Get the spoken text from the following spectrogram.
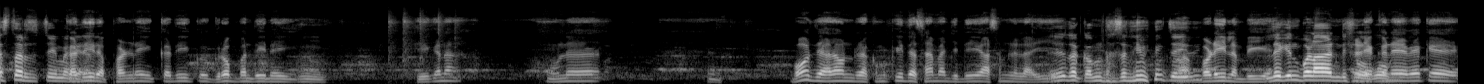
ਇਸ ਤਰ੍ਹਾਂ ਚ ਮੈਂ ਕਦੀ। ਰਫੜ ਨਹੀਂ ਕਦੀ ਕੋਈ ਗਰੁੱਪ ਬੰਦੀ ਨਹੀਂ। ਠੀਕ ਹੈ ਨਾ? ਹੁਣ ਬਹੁਤ ਜ਼ਿਆਦਾ ਹੁਣ ਰਕਮ ਕੀ ਦੱਸਾਂ ਮੈਂ ਜਿੱਦੀ ਆਸਮ ਨੇ ਲਾਈ ਇਹ ਰਕਮ ਦੱਸਣੀ ਵੀ ਚਾਹੀਦੀ। ਬੜੀ ਲੰਬੀ ਹੈ। ਲੇਕਿਨ ਬੜਾ ਸ਼ੌਕ ਲੇਕਿਨ ਇਹ ਵੇ ਕਿ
